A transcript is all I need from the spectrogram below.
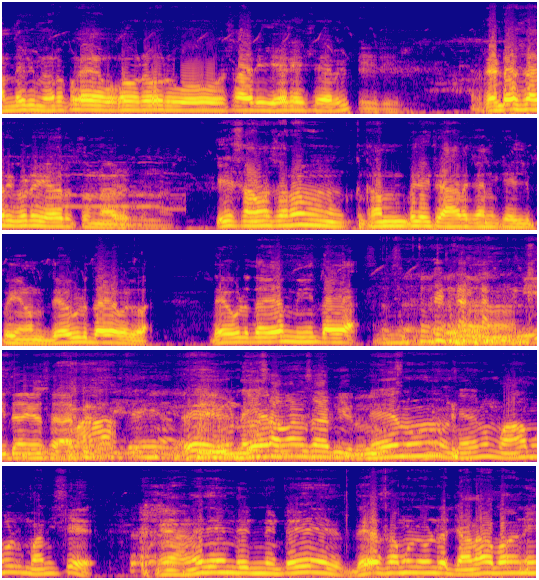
అందరి మిరపకాయ ఒకరోజు ఓసారి ఏరేశారు. రెండోసారి కూడా ఏరుతున్నారు. ఈ సంవత్సరం కంప్లీట్ ఆర్గానిక్ వెళ్ళిపోయినాం. దేవుడి దయ వల్ల. దేవుడి దయ మీ దయ. మీ దయ సార్. నేను నేను మామూలు మనిషే. నేను అనేది ఏంటంటే దేశంలో ఉండే జనాభాని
